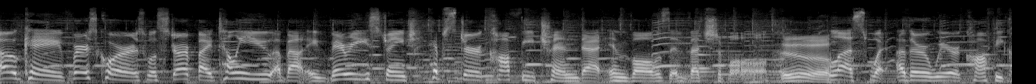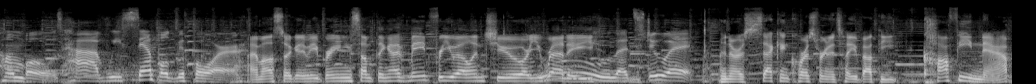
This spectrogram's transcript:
Okay, first course, we'll start by telling you about a very strange hipster coffee trend that involves a vegetable. Ugh. Plus, what other weird coffee combos have we sampled before? I'm also going to be bringing something I've made for you, Ellen Chu. Are you ready? Ooh, let's do it. In our second course, we're going to tell you about the coffee nap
